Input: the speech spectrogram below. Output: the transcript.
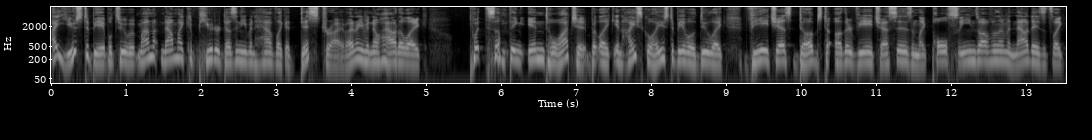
I used to be able to, but my, now my computer doesn't even have like a disk drive. I don't even know how to like put something in to watch it. But like in high school, I used to be able to do like VHS dubs to other VHSs and like pull scenes off of them. And nowadays, it's like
